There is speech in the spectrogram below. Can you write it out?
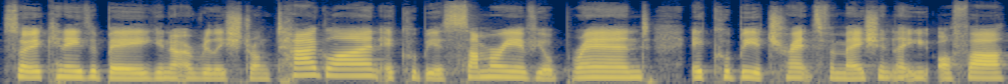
So it can either be, you know, a really strong tagline, it could be a summary of your brand, it could be a transformation that you offer,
